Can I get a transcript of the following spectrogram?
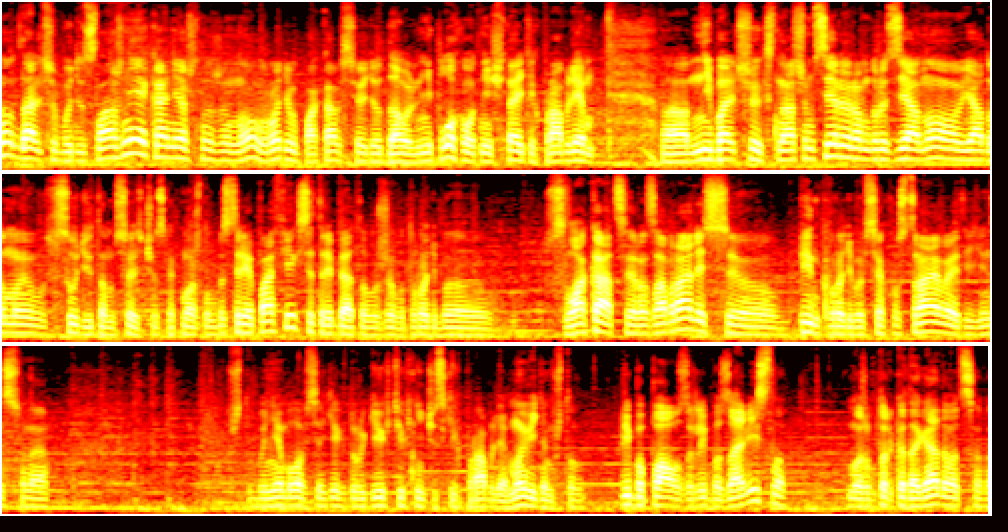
Ну, дальше будет сложнее, конечно же, но вроде бы пока все идет довольно неплохо. Вот не считая этих проблем э, небольших с нашим сервером, друзья. Но я думаю, судьи там все сейчас как можно быстрее пофиксят. Ребята уже вот вроде бы с локацией разобрались. э, Пинг вроде бы всех устраивает. Единственное, чтобы не было всяких других технических проблем. Мы видим, что либо пауза, либо зависла. Можем только догадываться.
